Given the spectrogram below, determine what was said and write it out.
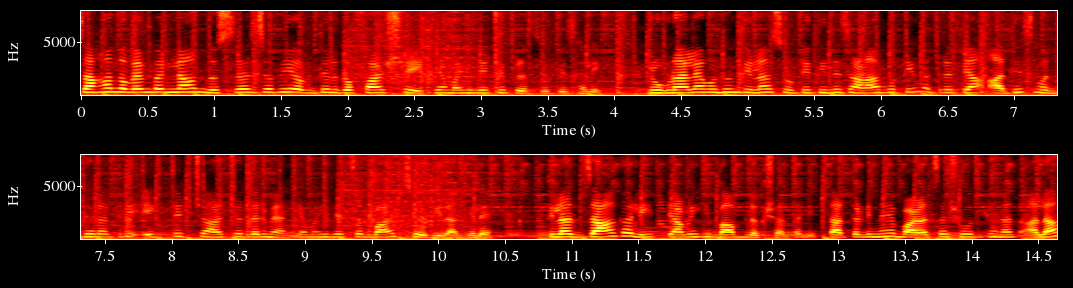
सहा नोव्हेंबरला नुसरत जबी अब्दुल गफार शेख या महिलेची प्रसूती झाली. रुग्णालयामधून तिला सुटी दिली जाणार होती मात्र त्या आधीच मध्यरात्री एक ते चारच्या दरम्यान या महिलेचं बाळ चोरीला गेलंय. तिला जाग आली त्यावेळी ही बाब लक्षात आली. तातडीने बाळाचा शोध घेण्यात आला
